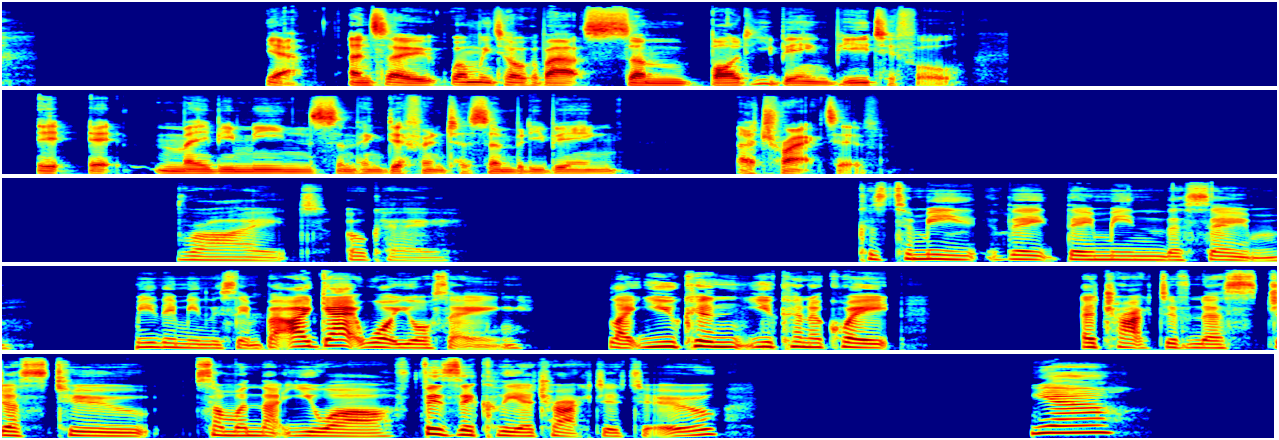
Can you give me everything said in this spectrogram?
yeah and so when we talk about somebody being beautiful it it maybe means something different to somebody being attractive Right. Okay. Cuz to me they they mean the same. Me they mean the same. But I get what you're saying. Like you can you can equate attractiveness just to someone that you are physically attracted to. Yeah.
